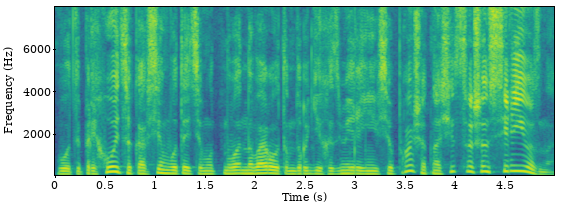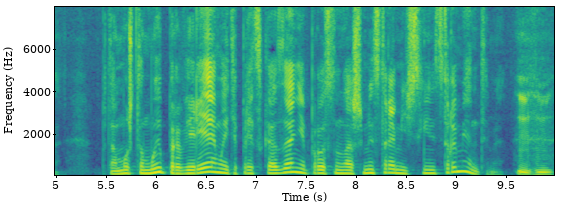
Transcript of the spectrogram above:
Вот, и приходится ко всем вот этим вот наво- наворотам других измерений и все прочее относиться совершенно серьезно. Потому что мы проверяем эти предсказания просто нашими астрономическими инструментами. Мгм.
